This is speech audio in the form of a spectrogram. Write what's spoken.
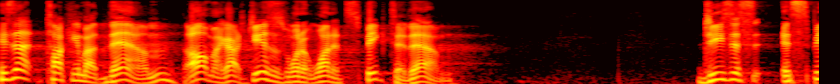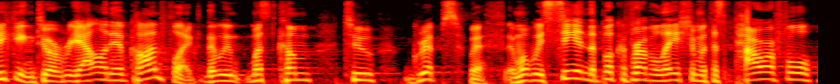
he's not talking about them. Oh my gosh, Jesus wouldn't want to speak to them. Jesus is speaking to a reality of conflict that we must come to grips with. And what we see in the book of Revelation with this powerful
